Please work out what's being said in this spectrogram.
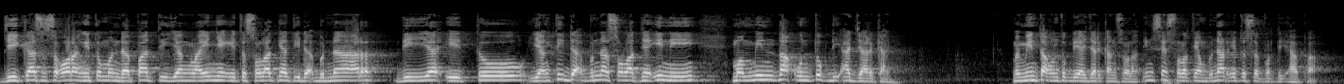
jika seseorang itu mendapati yang lainnya itu solatnya tidak benar, dia itu yang tidak benar solatnya ini meminta untuk diajarkan. Meminta untuk diajarkan solat. Ini saya solat yang benar itu seperti apa?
